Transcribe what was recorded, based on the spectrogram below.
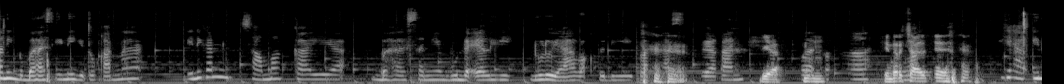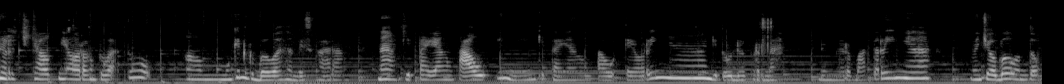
nih ngebahas ini gitu karena ini kan sama kayak bahasannya Bunda Eli dulu ya waktu di gitu ya kan Iya. Wah, Mm. eh, inner child-nya ya inner child-nya orang tua tuh em, mungkin ke bawah sampai sekarang. Nah kita yang tahu ini, kita yang tahu teorinya, gitu udah pernah dengar materinya, mencoba untuk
